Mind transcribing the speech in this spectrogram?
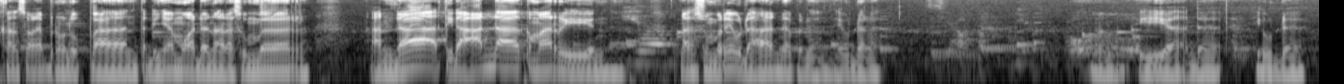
kan soalnya penutupan. Tadinya mau ada narasumber. Anda tidak ada kemarin. Narasumbernya udah ada padahal. Ya udahlah. Oh, iya ada. Ya udah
